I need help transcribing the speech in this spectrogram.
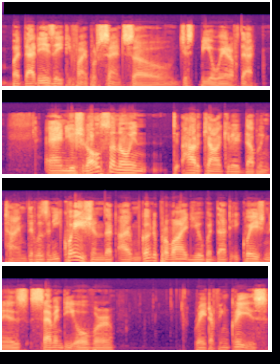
But that is 85%, so just be aware of that. And you should also know in how to calculate doubling time. There was an equation that I'm going to provide you, but that equation is 70 over rate of increase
